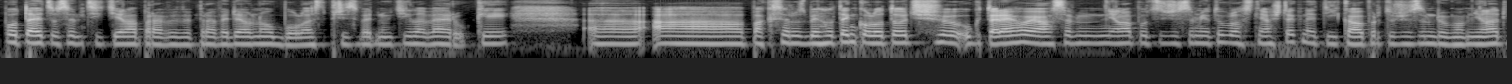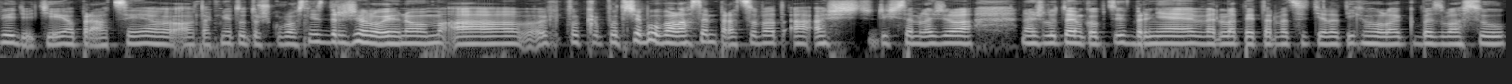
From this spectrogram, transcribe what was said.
poté, co jsem cítila pravě pravidelnou bolest při zvednutí levé ruky. Eh, a pak se rozběhl ten kolotoč, u kterého já jsem měla pocit, že se mě to vlastně až tak netýká, protože jsem doma měla dvě děti a práci a, a tak mě to trošku vlastně zdrželo jenom a potřebovala jsem pracovat a až když jsem ležela na žlutém kopci v Brně vedle 25-letých holek bez vlasu,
